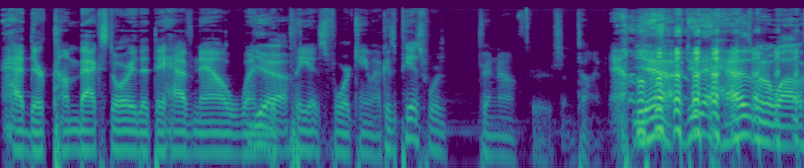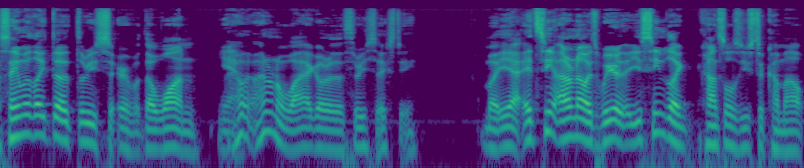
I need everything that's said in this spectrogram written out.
had their comeback story that they have now when Yeah. the PS4 came out because PS4's been out for some time now. yeah, dude, it has been a while. Same with like the three or the one. Yeah. I don't, I don't know why I go to the 360, but yeah, it seems. I don't know. It's weird. It seems like consoles used to come out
